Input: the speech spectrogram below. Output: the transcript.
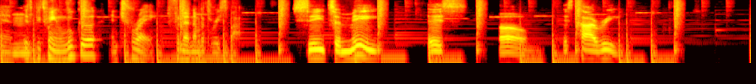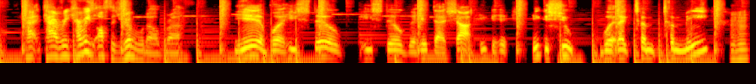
and Mhm. it's between Luka and Trae for that number three spot. See, to me, it's um it's Kyrie. Ky- Kyrie, Kyrie's off the dribble though, bruh. Yeah, but he still he still could hit that shot. He could hit he could shoot with like to to me, Mhm.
